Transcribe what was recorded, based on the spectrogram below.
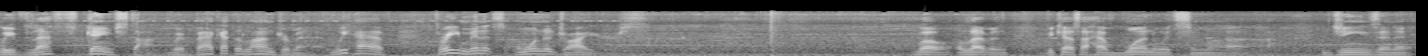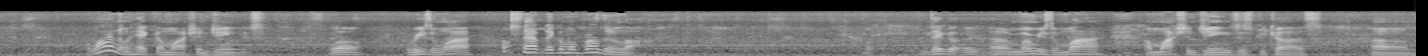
We've left GameStop. We're back at the laundromat. We have three minutes on the dryers. Well, 11 because I have one with some uh, jeans in it. Why in the heck I'm washing jeans? Well, reason why, oh snap, they got my brother-in-law. They go. Um, one reason why I'm washing jeans is because, um,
